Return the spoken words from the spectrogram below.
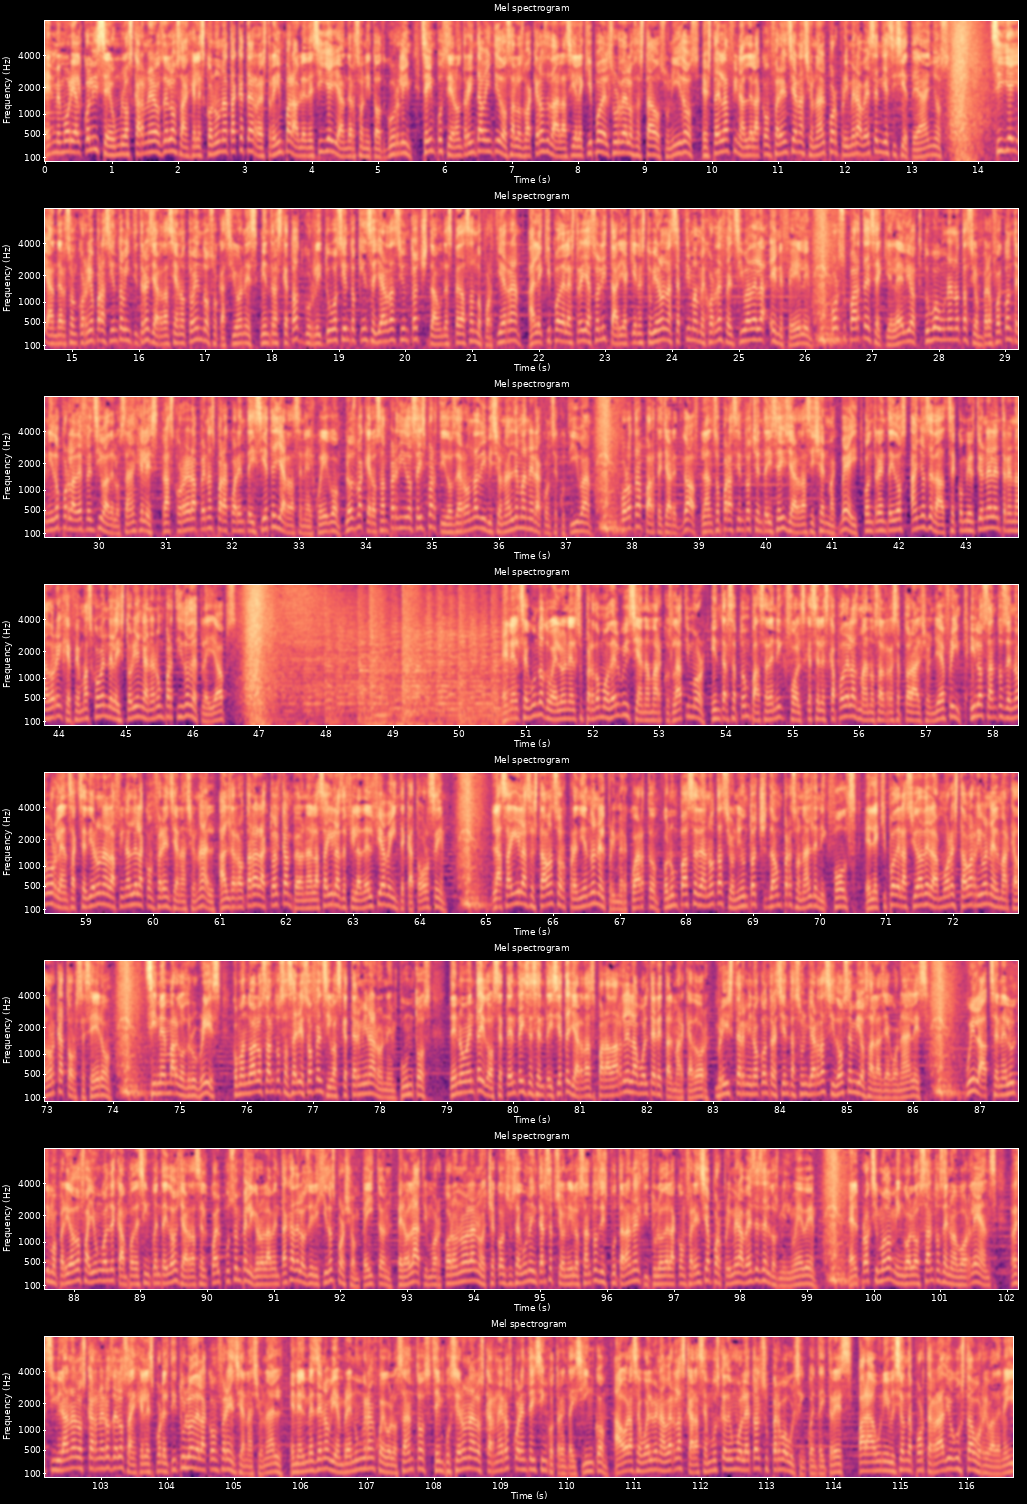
En Memorial Coliseum, los carneros de Los Ángeles, con un ataque terrestre imparable de CJ Anderson y Todd Gurley, se impusieron 30-22 a los vaqueros de Dallas y el equipo del sur de los Estados Unidos. Está en la final de la Conferencia Nacional por primera vez en 17 años. CJ Anderson corrió para 123 yardas y anotó en dos ocasiones, mientras que Todd Gurley tuvo 115 yardas y un touchdown despedazando por tierra al equipo de la estrella solitaria, quienes tuvieron la séptima mejor defensiva de la NFL. Por su parte, Ezequiel Elliott tuvo una anotación, pero fue contenido por la defensiva de Los Ángeles, tras correr apenas para 47 yardas en el juego. Los vaqueros han perdido seis partidos de ronda divisional de manera consecutiva. Por otra parte, Jared Goff lanzó para 186 yardas y Shane McVay, con 32 años de edad, se convirtió en el entrenador en jefe más joven de la historia en ganar un partido de playoffs. En el segundo duelo en el Superdomo de Louisiana, Marcus Latimore interceptó un pase de Nick Foles que se le escapó de las manos al receptor Alshon Jeffrey y los Santos de Nueva Orleans accedieron a la final de la Conferencia Nacional al derrotar al actual campeón a las Águilas de Filadelfia 2014. Las Águilas estaban sorprendiendo en el primer cuarto, con un pase de anotación y un touchdown personal de Nick Foles. El equipo de la Ciudad del Amor estaba arriba en el marcador 14-0. Sin embargo, Drew Brees comandó a los Santos a series ofensivas que terminaron en puntos de 92, 70 y 67 yardas para darle la voltereta al marcador. Brees terminó con 301 yardas y dos envíos a las diagonales. Willats en el último periodo falló un gol de campo de 52 yardas, el cual puso en peligro la ventaja de los dirigidos por Sean Payton. Pero Latimore coronó la noche con su segunda intercepción y los Santos disputarán el título de la conferencia por primera vez desde el 2009. El próximo domingo, los Santos de Nueva Orleans recibirán a los Carneros de Los Ángeles por el título de la conferencia nacional. En el mes de noviembre, en un gran juego, los Santos se impusieron a los Carneros 45-35. Ahora se vuelven a ver las caras en busca de un boleto al Super Bowl 53. Para Univisión Deporte Radio, Gustavo Rivadeneira.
